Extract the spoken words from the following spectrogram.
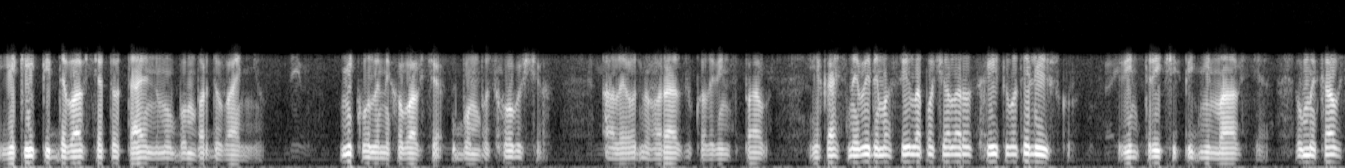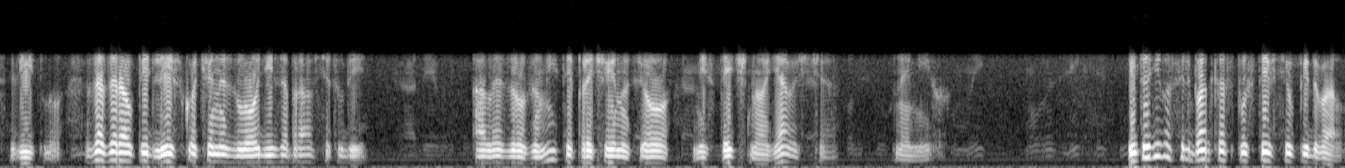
який піддавався тотальному бомбардуванню. Ніколи не ховався у бомбосховищах, але одного разу, коли він спав, якась невидима сила почала розхитувати ліжко. Він тричі піднімався, вмикав світло, зазирав під ліжко, чи не злодій забрався туди. Але зрозуміти причину цього містичного явища не міг. І тоді Василь Батка спустився в підвал.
